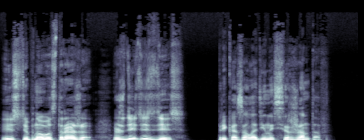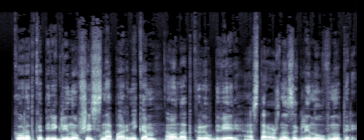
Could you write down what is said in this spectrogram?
Из Степного Стража? Ждите здесь», — приказал один из сержантов. Коротко переглянувшись с напарником, он открыл дверь, осторожно заглянул внутрь.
